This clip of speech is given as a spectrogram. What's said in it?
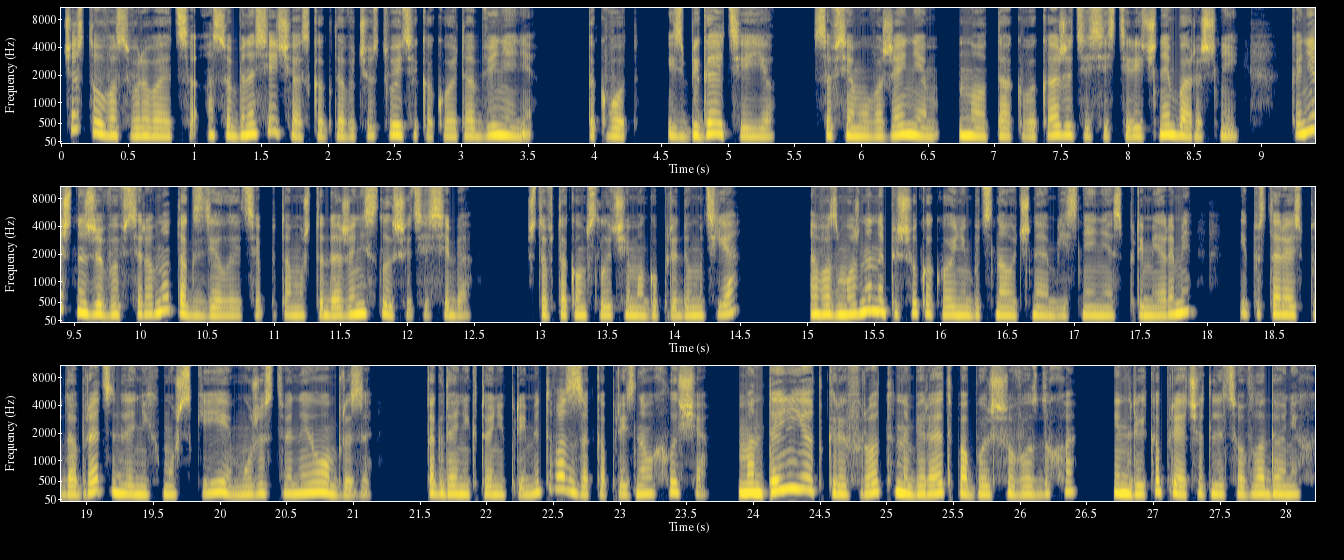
Часто у вас вырывается, особенно сейчас, когда вы чувствуете какое-то обвинение. Так вот, избегайте ее со всем уважением, но так вы кажетесь истеричной барышней. Конечно же, вы все равно так сделаете, потому что даже не слышите себя. Что в таком случае могу придумать я? А возможно, напишу какое-нибудь научное объяснение с примерами и постараюсь подобрать для них мужские, мужественные образы. Тогда никто не примет вас за капризного хлыща. Монтеньи, открыв рот, набирает побольше воздуха. Энрико прячет лицо в ладонях.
